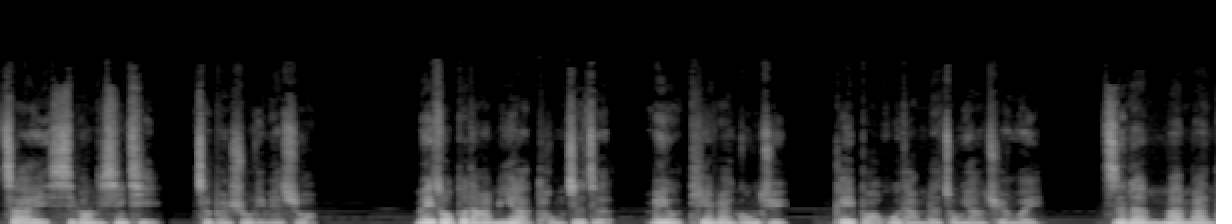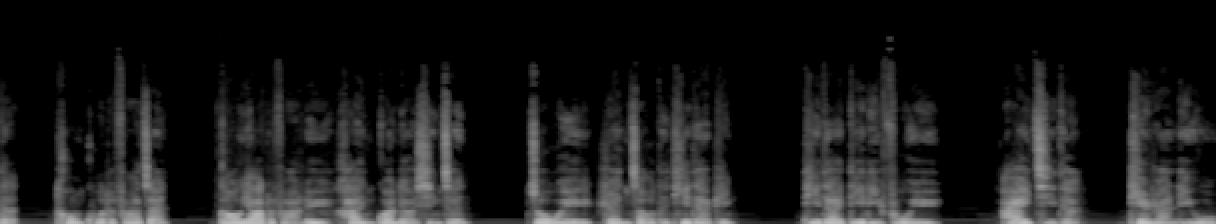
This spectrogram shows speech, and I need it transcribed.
在《西方的兴起》这本书里面说，美索不达米亚统治者没有天然工具可以保护他们的中央权威，只能慢慢的、痛苦的发展高压的法律和官僚行政，作为人造的替代品，替代地理赋予埃及的天然礼物。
